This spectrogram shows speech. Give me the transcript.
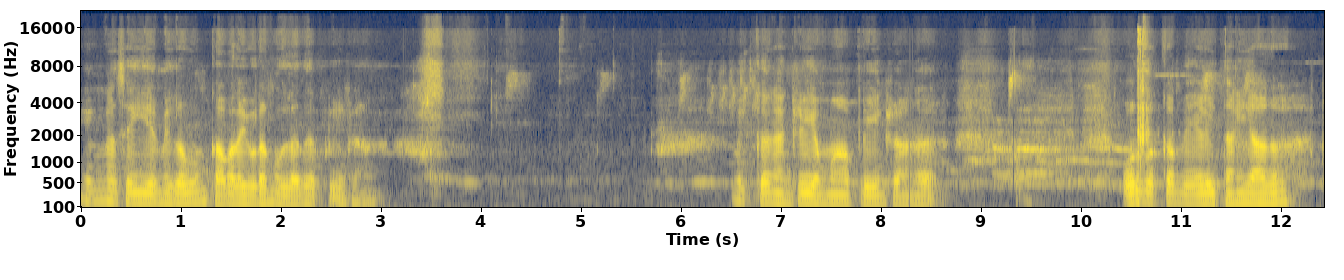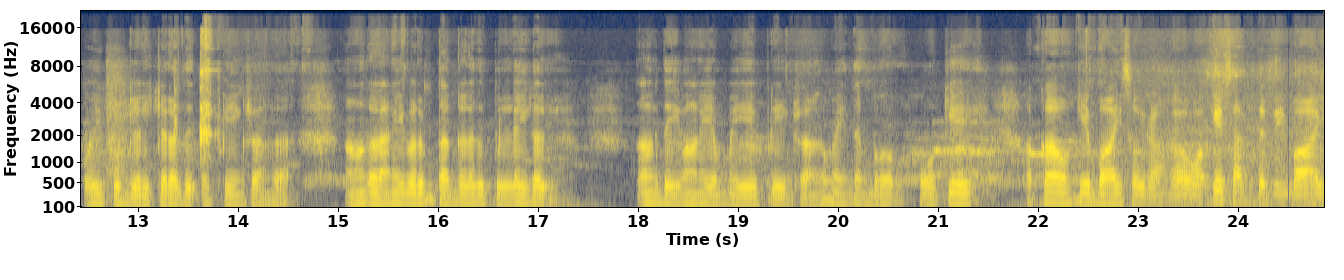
என்ன செய்ய மிகவும் கவலையுடன் உள்ளது அப்படின்றாங்க. மிக்க நன்றி அம்மா அப்படின்றாங்க. ஒரு பக்கம் வேலை தனியாக போய் கொண்டிருக்கிறது அப்படின்றாங்க. நாங்கள் அனைவரும் தங்களது பிள்ளைகள். தான் தெய்வானை அம்மையே அப்படின்றாங்க மைந்தன் ப்ரோ ஓகே அக்கா ஓகே பாய் சொல்கிறாங்க ஓகே சாமி தம்பி பாய்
